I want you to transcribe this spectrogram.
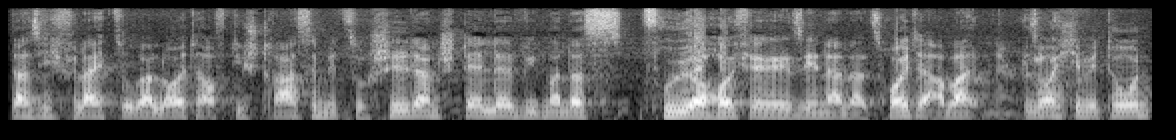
dass ich vielleicht sogar Leute auf die Straße mit so Schildern stelle, wie man das früher häufiger gesehen hat als heute, aber ja, solche Methoden,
